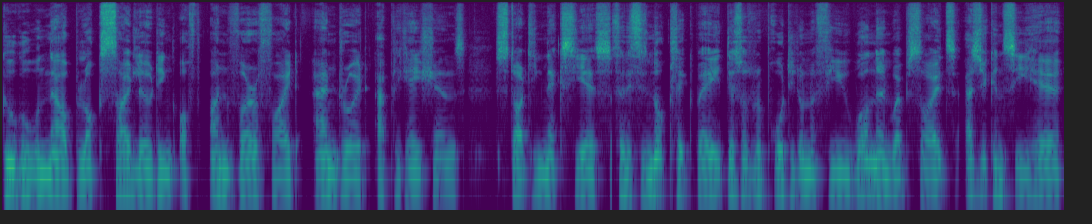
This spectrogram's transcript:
Google will now block sideloading of unverified Android applications starting next year. So this is not clickbait. This was reported on a few well-known websites. As you can see here,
